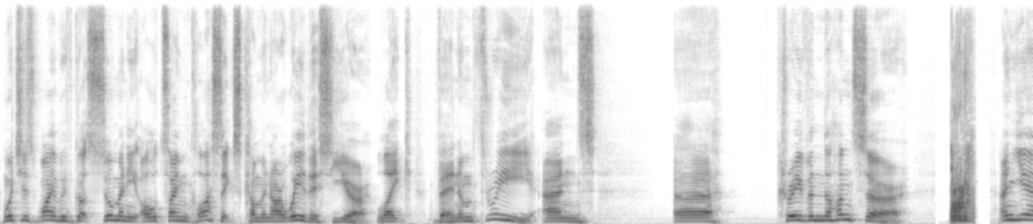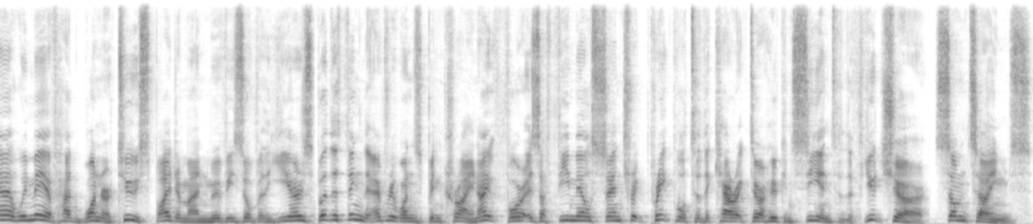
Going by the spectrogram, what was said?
which is why we've got so many all time classics coming our way this year, like Venom 3 and. uh. Kraven the Hunter. And yeah, we may have had one or two Spider Man movies over the years, but the thing that everyone's been crying out for is a female centric prequel to the character who can see into the future. Sometimes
